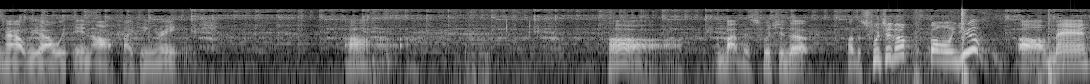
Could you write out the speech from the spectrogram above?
Now we are within our fighting range. Ah. Ah. I'm about to switch it up. About to switch it up on you. Oh, man.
